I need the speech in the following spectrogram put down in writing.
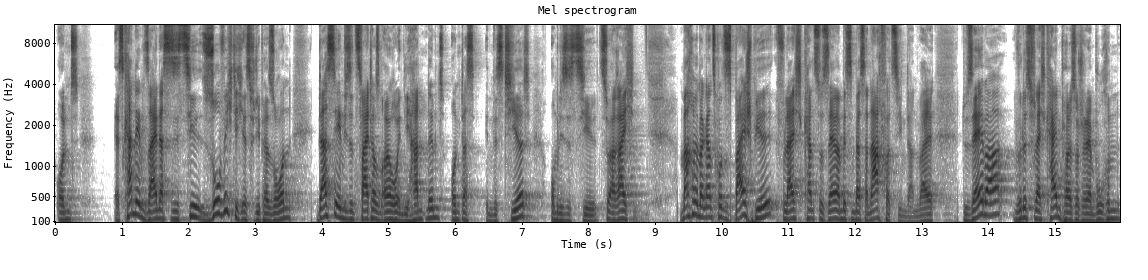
und es kann eben sein, dass dieses Ziel so wichtig ist für die Person, dass sie eben diese 2000 Euro in die Hand nimmt und das investiert, um dieses Ziel zu erreichen. Machen wir mal ein ganz kurzes Beispiel. Vielleicht kannst du es selber ein bisschen besser nachvollziehen dann, weil du selber würdest vielleicht keinen Personal Trainer buchen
